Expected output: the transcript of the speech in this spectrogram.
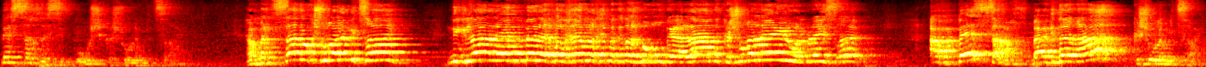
פסח זה סיפור שקשור למצרים. המצה לא קשורה למצרים! נגלה עליהם מלך מלכי המלכים הקדוש ברוך הוא גאלם, זה קשור אלינו, על בני ישראל. הפסח, בהגדרה, קשור למצרים.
